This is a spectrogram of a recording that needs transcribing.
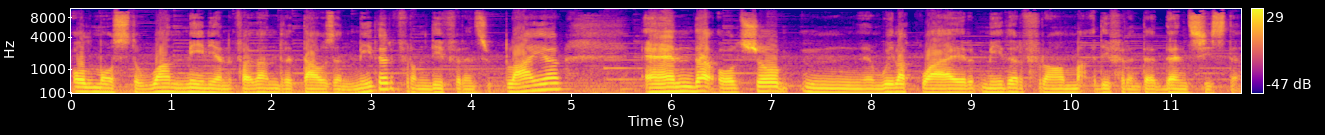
almost 1,500,000 meter from different supplier and also um, will acquire meter from different dense system.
